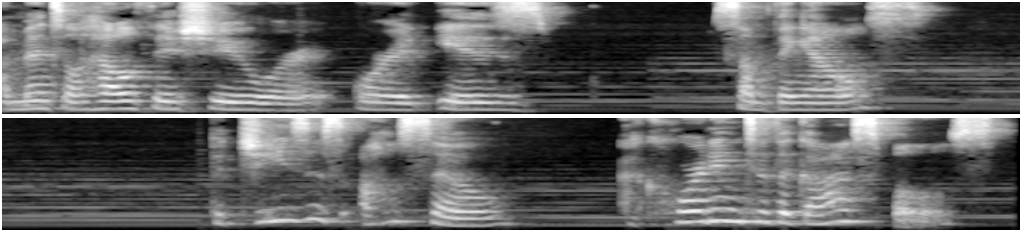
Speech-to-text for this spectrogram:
a mental health issue or, or it is something else. But Jesus also, according to the Gospels,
